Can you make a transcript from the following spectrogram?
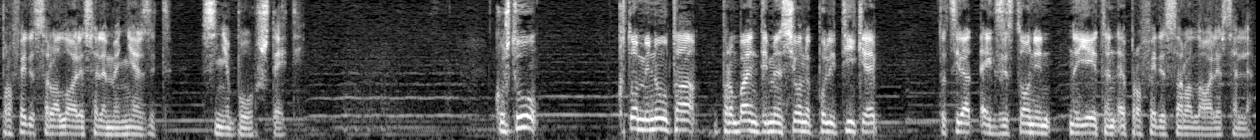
profetit sallallahu alaihi wasallam me njerëzit si një burrë shteti. Kështu këto minuta përmbajnë dimensione politike të cilat ekzistonin në jetën e profetit sallallahu alaihi wasallam.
